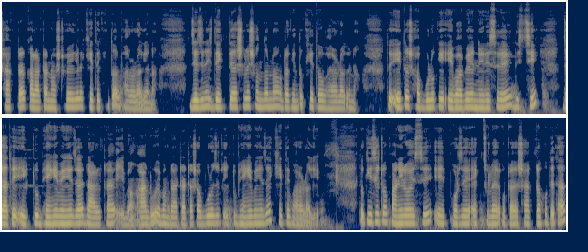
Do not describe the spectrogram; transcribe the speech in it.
শাকটার কালারটা নষ্ট হয়ে গেলে খেতে কিন্তু আর ভালো লাগে না। যে জিনিস দেখতে আসলে সুন্দর না, ওটা কিন্তু খেতেও ভালো লাগে না। তো এই তো সবগুলোকে এভাবে নেড়ে ছেড়ে দিচ্ছি যাতে একটু ভেঙে ভেঙে যায় ডালটা এবং আলু এবং ডাটাটা সবগুলো যেটা একটু ভেঙে ভেঙে যায় খেতে ভালো লাগে। তো কিছুটা পানি রয়েছে এই পর্যায়ে এক চুলায় ওটা শাকটা হতে থাক।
